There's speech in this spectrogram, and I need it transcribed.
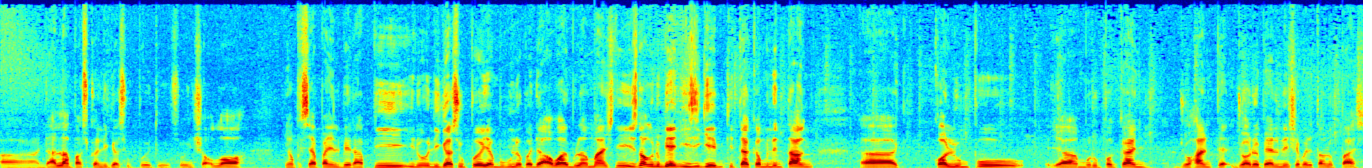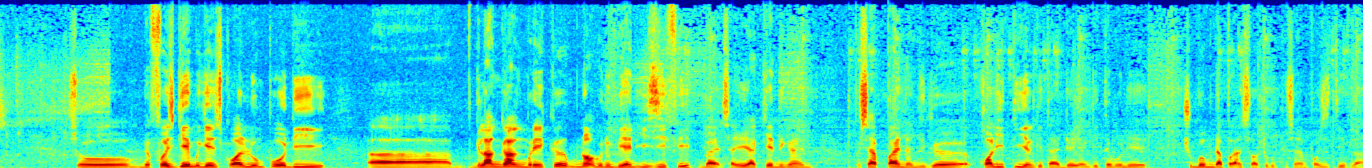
uh, dalam pasukan Liga Super tu. So insya-Allah yang persiapan yang lebih rapi, you know, Liga Super yang bermula pada awal bulan Mac ni it's not going to be an easy game. Kita akan menentang uh, Kuala Lumpur yang merupakan Johan juara Piala Malaysia pada tahun lepas. So the first game against Kuala Lumpur di uh, gelanggang mereka not going to be an easy feat but saya yakin dengan persiapan dan juga kualiti yang kita ada yang kita boleh cuba mendapatkan suatu keputusan yang positif lah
